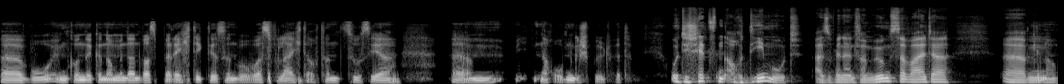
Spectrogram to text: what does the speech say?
äh, wo im Grunde genommen dann was berechtigt ist und wo was vielleicht auch dann zu sehr ähm, nach oben gespült wird. Und die schätzen auch Demut. Also wenn ein Vermögensverwalter ähm, genau.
